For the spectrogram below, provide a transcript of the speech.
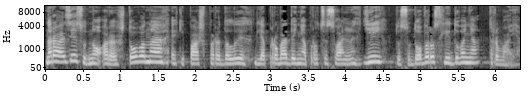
Наразі судно арештоване, екіпаж передали для проведення процесуальних дій. Досудове розслідування триває.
